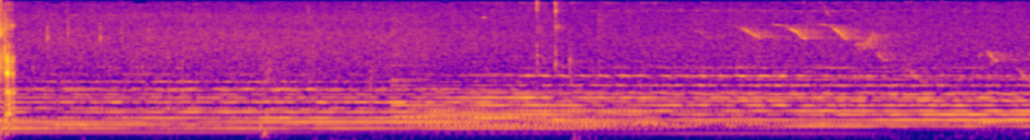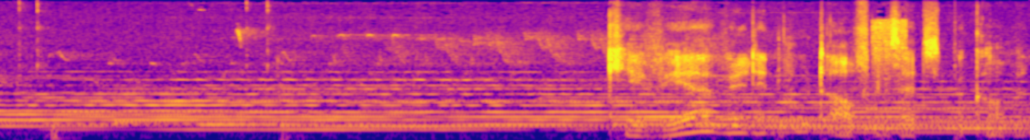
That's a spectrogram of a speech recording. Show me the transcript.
Da. Okay, wer will den Hut aufgesetzt bekommen?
